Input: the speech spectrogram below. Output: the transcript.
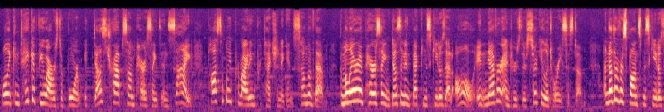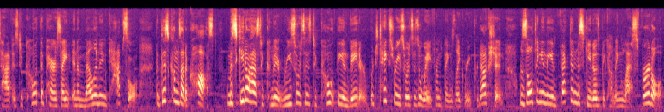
While it can take a few hours to form, it does trap some parasites inside, possibly providing protection against some of them. The malaria parasite doesn't infect mosquitoes at all. It never enters their circulatory system. Another response mosquitoes have is to coat the parasite in a melanin capsule, but this comes at a cost. The mosquito has to commit resources to coat the invader, which takes resources away from things like reproduction, resulting in the infected mosquitoes becoming less fertile.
